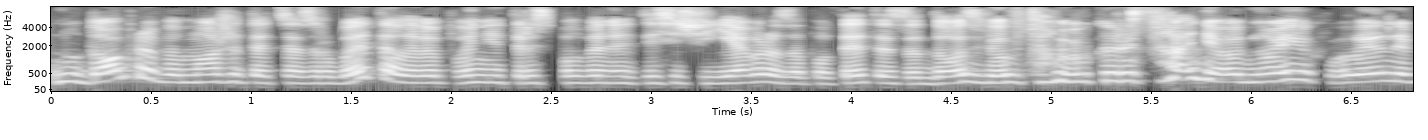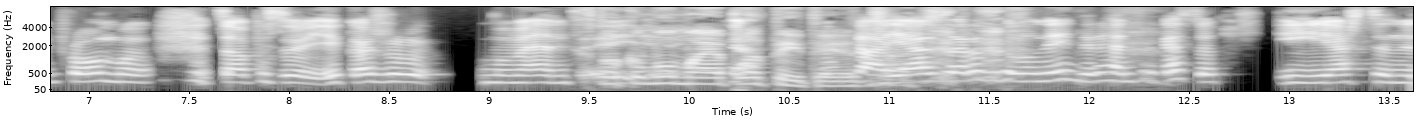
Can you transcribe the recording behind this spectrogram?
Ну добре, ви можете це зробити, але ви повинні 3,5 тисячі євро заплатити за дозвіл там використання одної хвилини промо запису. Я кажу, момент. Хто кому має платити? Ну, так, я зараз головний диригент оркестру, і я ж це не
